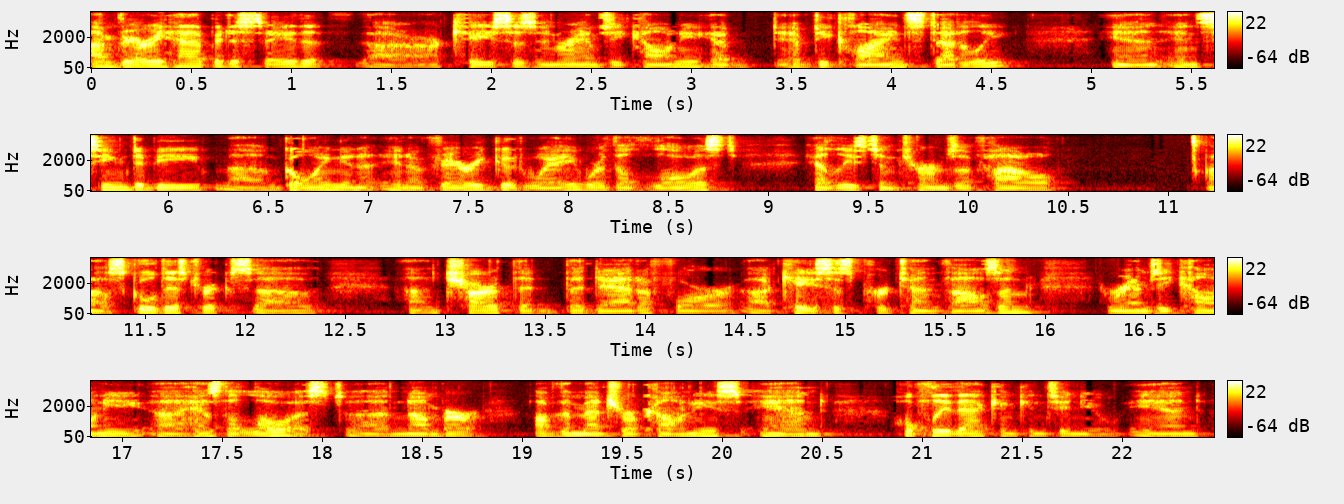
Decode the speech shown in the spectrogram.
I'm very happy to say that uh, our cases in Ramsey County have, have declined steadily and, and seem to be uh, going in a, in a very good way. We're the lowest, at least in terms of how uh, school districts uh, uh, chart the, the data for uh, cases per 10,000. Ramsey County uh, has the lowest uh, number of the metro counties, and hopefully that can continue. And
